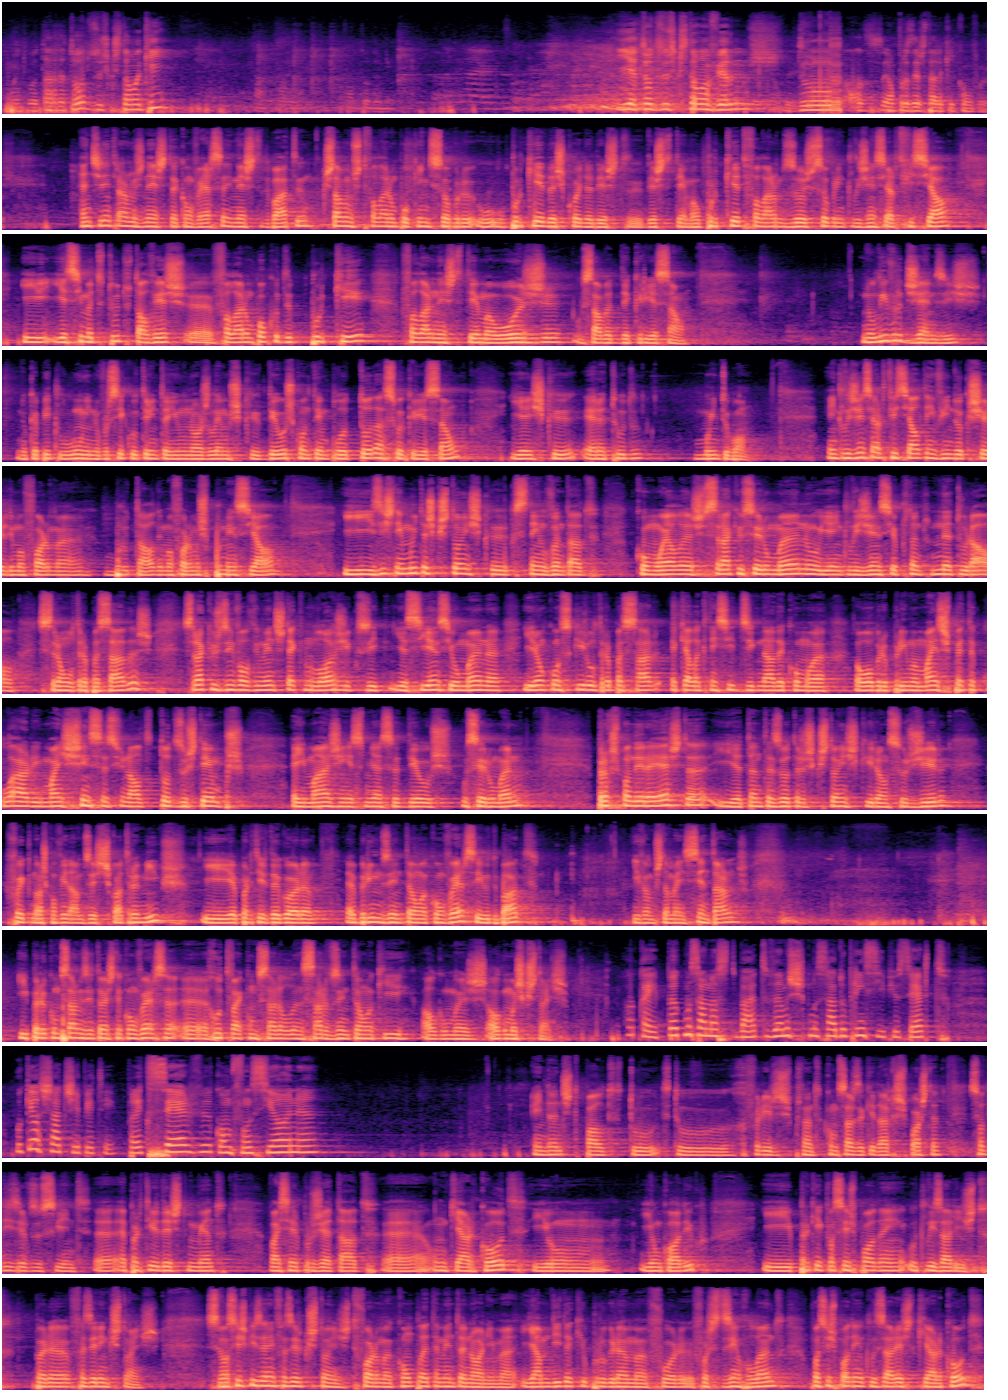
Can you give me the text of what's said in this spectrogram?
Muito boa tarde a todos os que estão aqui. E a todos os que estão a ver-nos. Do... É um prazer estar aqui convosco. Antes de entrarmos nesta conversa e neste debate, gostávamos de falar um pouquinho sobre o porquê da escolha deste, deste tema, o porquê de falarmos hoje sobre inteligência artificial e, e acima de tudo, talvez uh, falar um pouco de porquê falar neste tema hoje, o sábado da criação. No livro de Gênesis, no capítulo 1 e no versículo 31, nós lemos que Deus contemplou toda a sua criação e eis que era tudo muito bom. A inteligência artificial tem vindo a crescer de uma forma brutal, de uma forma exponencial, e existem muitas questões que, que se têm levantado, como elas: será que o ser humano e a inteligência, portanto, natural, serão ultrapassadas? Será que os desenvolvimentos tecnológicos e, e a ciência humana irão conseguir ultrapassar aquela que tem sido designada como a, a obra-prima mais espetacular e mais sensacional de todos os tempos, a imagem e a semelhança de Deus, o ser humano? Para responder a esta e a tantas outras questões que irão surgir, foi que nós convidámos estes quatro amigos e a partir de agora abrimos então a conversa e o debate e vamos também sentar-nos. E para começarmos então esta conversa, a Ruth vai começar a lançar-vos então aqui algumas, algumas questões. Ok, para começar o nosso debate, vamos começar do princípio, certo? O que é o chat GPT? Para que serve? Como funciona? Ainda antes de Paulo, de tu, de tu referires, portanto, começares aqui a dar resposta, só dizer-vos o seguinte: uh, a partir deste momento vai ser projetado uh, um QR Code e um, e um código. E para que é que vocês podem utilizar isto? Para fazerem questões. Se vocês quiserem fazer questões de forma completamente anónima e à medida que o programa for, for se desenrolando, vocês podem utilizar este QR Code.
